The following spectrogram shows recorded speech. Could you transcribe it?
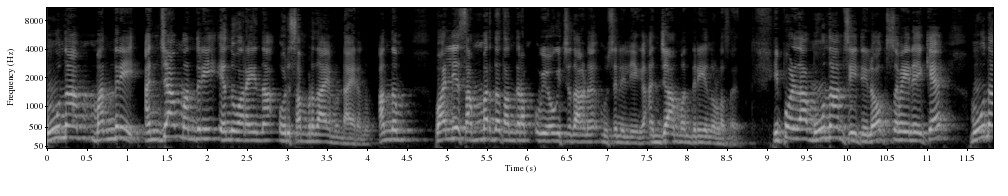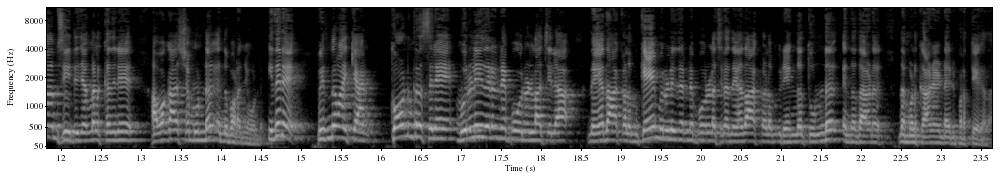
മൂന്നാം മന്ത്രി അഞ്ചാം മന്ത്രി എന്ന് പറയുന്ന ഒരു സമ്പ്രദായം ഉണ്ടായിരുന്നു. അന്നും വലിയ സമ്മർദ്ദ തന്ത്രം ഉപയോഗിച്ചതാണ് മുസ്ലിം ലീഗ് അഞ്ചാം മന്ത്രി എന്നുള്ളത് ഇപ്പോഴിതാ മൂന്നാം സീറ്റ് ലോക്സഭയിലേക്ക് മൂന്നാം സീറ്റ് ഞങ്ങൾക്കതിന് അവകാശമുണ്ട് എന്ന് പറഞ്ഞുകൊണ്ട്. ഇതിനെ പിന്തുണയ്ക്കാൻ കോൺഗ്രസിലെ മുരളീധരനെ പോലുള്ള ചില നേതാക്കളും കെ മുരളീധരനെ പോലുള്ള ചില നേതാക്കളും രംഗത്തുണ്ട് എന്നതാണ് നമ്മൾ കാണേണ്ട ഒരു പ്രത്യേകത.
